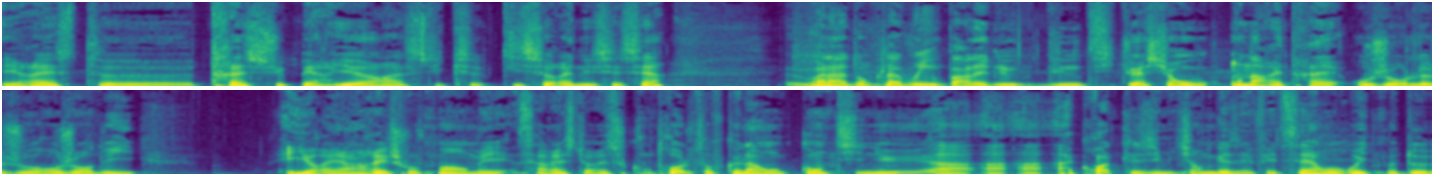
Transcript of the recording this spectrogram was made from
et restent euh, très supérieures à ce qui serait nécessaire. Voilà, donc là, vous nous parlez d'une situation où on arrêterait au jour le jour aujourd'hui et il y aurait un réchauffement, mais ça resterait sous contrôle, sauf que là, on continue à, à, à croître les émissions de gaz à effet de serre au rythme de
